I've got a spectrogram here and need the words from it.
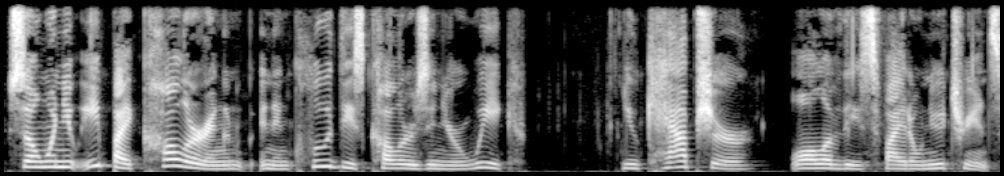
So when you eat by color and, and include these colors in your week, you capture all of these phytonutrients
